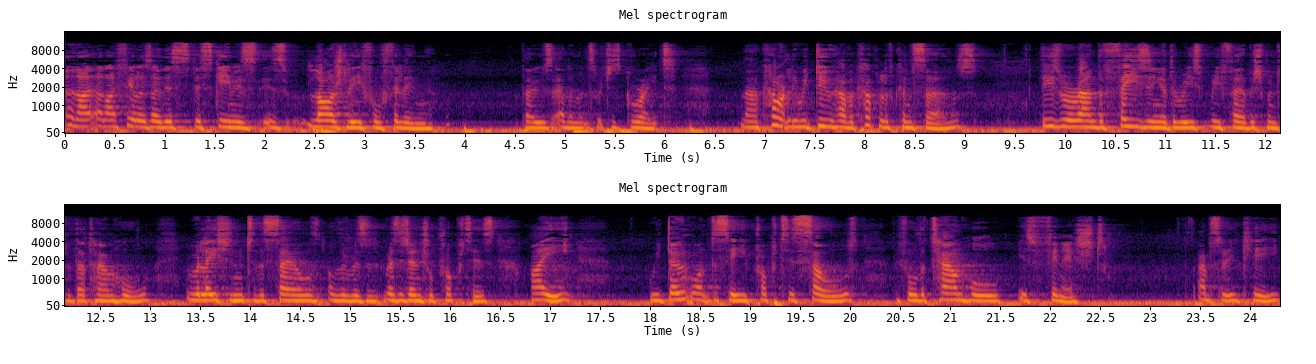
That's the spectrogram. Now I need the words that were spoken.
and I, and I feel as though this, this scheme is, is largely fulfilling those elements, which is great. Now, currently, we do have a couple of concerns. These were around the phasing of the re- refurbishment of the town hall in relation to the sales of the res- residential properties, i.e., we don't want to see properties sold before the town hall is finished. It's absolutely key.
